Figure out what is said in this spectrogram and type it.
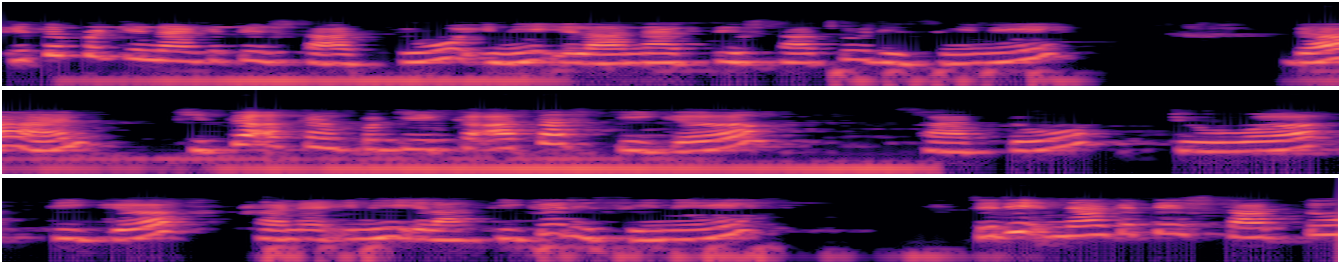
Kita pergi negatif satu. Ini ialah negatif satu di sini. Dan kita akan pergi ke atas 3. 1, 2, 3. Kerana ini ialah 3 di sini. Jadi negatif 1,3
